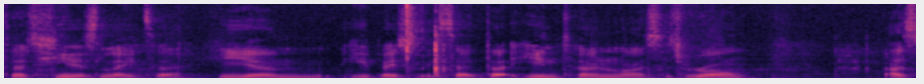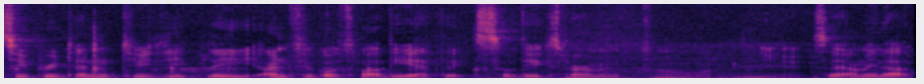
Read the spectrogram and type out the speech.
thirty years later, he um, he basically said that he internalized his role as superintendent too deeply and forgot about the ethics of the experiment. Oh, Yeah. So I mean that.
